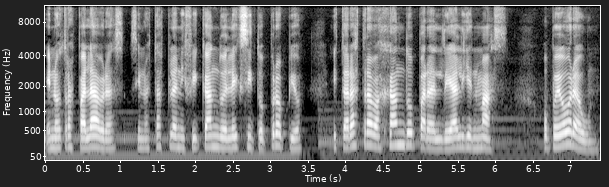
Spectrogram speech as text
En otras palabras, si no estás planificando el éxito propio, estarás trabajando para el de alguien más, o peor aún,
